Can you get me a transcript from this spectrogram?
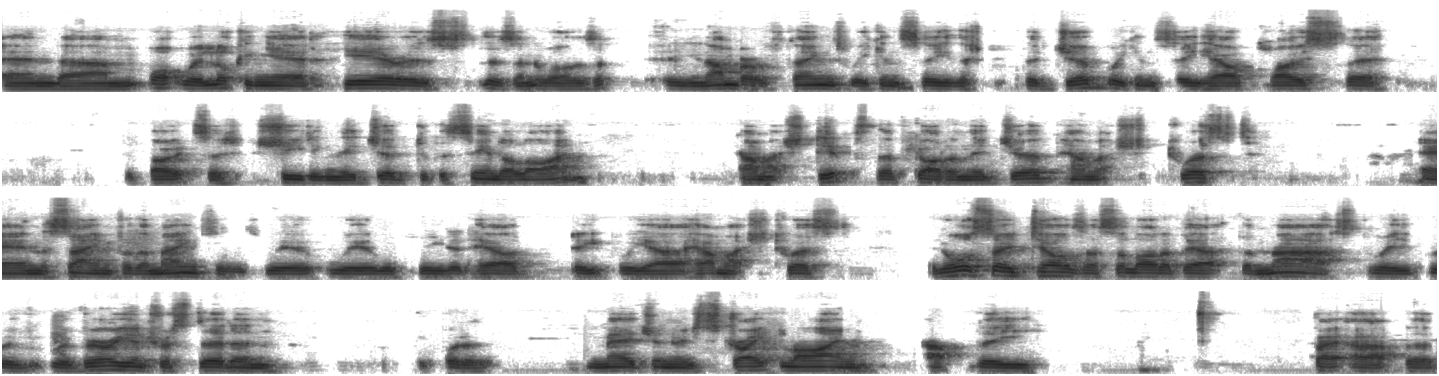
And um, what we're looking at here is there's a, well, there's a, number of things. We can see the, the jib. We can see how close the the boats are sheeting their jib to the centre line, how much depth they've got in their jib, how much twist, and the same for the mainsails, where, where we're seated, how deep we are, how much twist. It also tells us a lot about the mast. We, we, we're very interested in, we put an imaginary straight line up the, uh, the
